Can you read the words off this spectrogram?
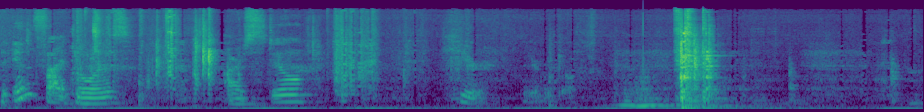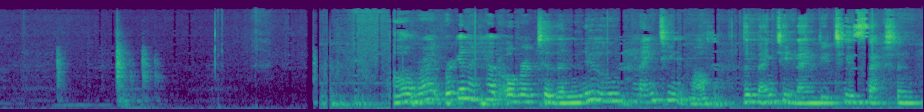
the inside doors are still here. There we go. All right, we're gonna head over to the new 19, well, the 1992 section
